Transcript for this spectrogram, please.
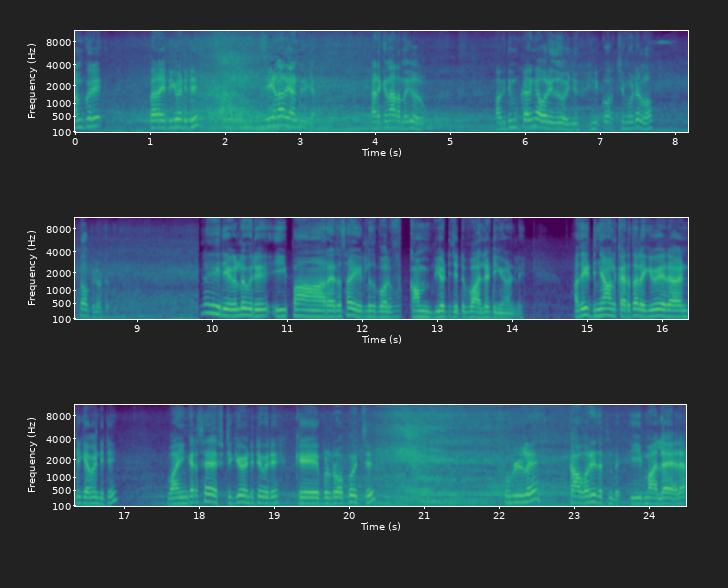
നമുക്കൊരു വെറൈറ്റിക്ക് വേണ്ടിയിട്ട് ക്ഷീണം അറിയാണ്ടിരിക്കാം. ഇടയ്ക്ക് നടന്ന് കയറും പകുതി മുക്കാലും കവർ ചെയ്ത് കഴിഞ്ഞു. ഇനി കുറച്ചും കൂടി ഉള്ളൂ ടോപ്പിലോട്ട് ചില ഏരിയകളിൽ ഒരു ഈ പാറയുടെ സൈഡിൽ ഇതുപോലെ കമ്പി അടിച്ചിട്ട് വല അടിക്കുകയാണല്ലേ അത് ഇടിഞ്ഞ ആൾക്കാരെ തലയ്ക്ക് വരാണ്ടിരിക്കാൻ വേണ്ടിയിട്ട് ഭയങ്കര സേഫ്റ്റിക്ക് വേണ്ടിയിട്ട് ഇവർ കേബിൾ റോപ്പ് വെച്ച് ഫുള്ള് കവർ ചെയ്തിട്ടുണ്ട്. ഈ മലയുടെ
